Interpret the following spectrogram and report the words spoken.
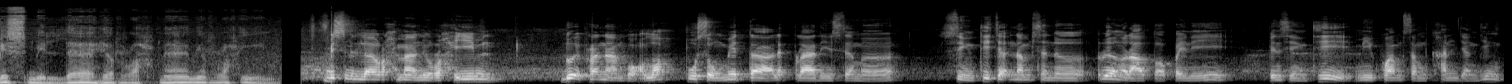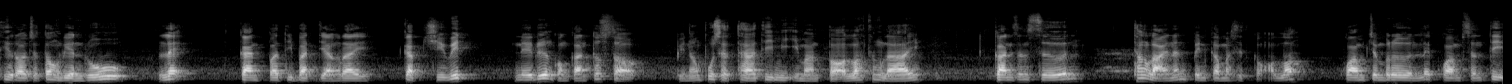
بسم الله الرحمن الرحيم บิสมิลลาฮิรเราะห์มานิรเราะฮีม ด้วยพระนามของอัลลอฮ์ผู้ทรงเมตตาและปราณีเสมอ สิ่งที่จะนำเสนอเรื่องราวต่อไปนี้ เป็นสิ่งที่มีความสำคัญอย่างยิ่งที่เราจะต้องเรียนรู้ และการปฏิบัติอย่างไรกับชีวิตในเรื่องของการทดสอบพี่น้องผู้ศรัทธาที่มีอิมานต่ออัลลอฮ์ทั้งหลาย การสรรเสริญทั้งหลายนั้นเป็นกรรมสิทธิ์ของอัลลอฮ์ ความจำเริญและความสันติ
